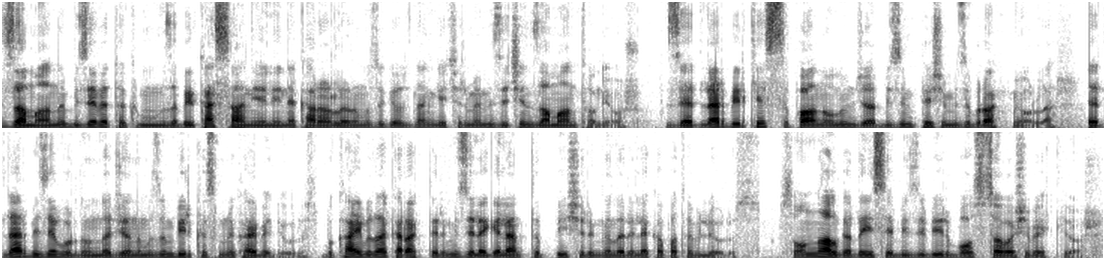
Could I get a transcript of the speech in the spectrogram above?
zamanı bize ve takımımıza birkaç saniyeliğine kararlarımızı gözden geçirmemiz için zaman tanıyor. Z'ler bir kez spawn olunca bizim peşimizi bırakmıyorlar. Z'ler bize vurduğunda canımızın bir kısmını kaybediyoruz. Bu kaybı da karakterimiz ile gelen tıbbi şırıngalar ile kapatabiliyoruz. Son dalgada ise bizi bir boss savaşı bekliyor.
